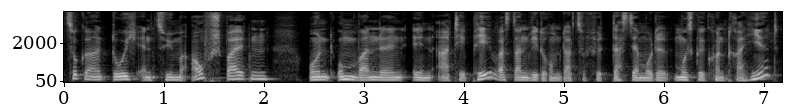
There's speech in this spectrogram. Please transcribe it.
Zucker durch Enzyme aufspalten und umwandeln in ATP, was dann wiederum dazu führt, dass der Muskel kontrahiert.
